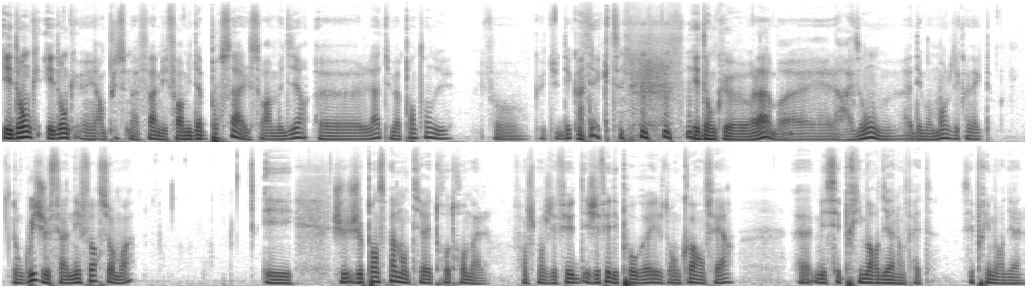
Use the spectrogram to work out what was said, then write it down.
Et donc, et donc, en plus, ma femme est formidable pour ça. Elle saura me dire, euh, là, tu m'as pas entendu. Faut que tu te déconnectes. et donc, euh, voilà, bah, elle a raison. À des moments, je déconnecte. Donc oui, je fais un effort sur moi. Et je, je pense pas m'en tirer trop, trop mal. Franchement, j'ai fait, j'ai fait des progrès. Je dois encore en faire. Euh, mais c'est primordial, en fait. C'est primordial.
